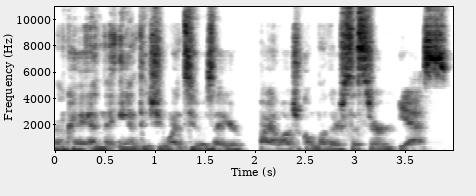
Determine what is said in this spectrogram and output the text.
Okay. And the aunt that you went to, was that your biological mother's sister? Yes.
